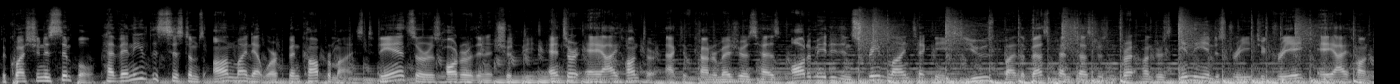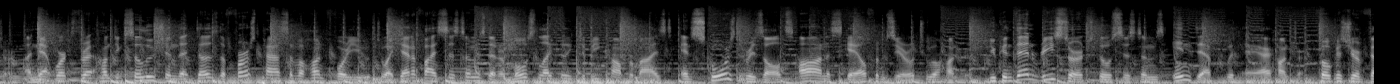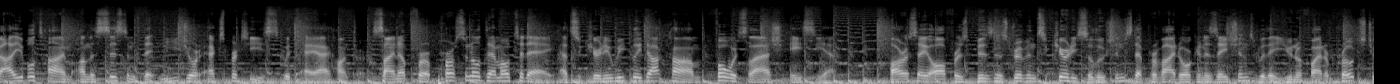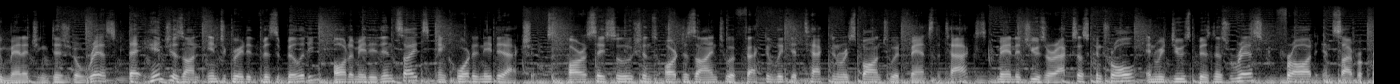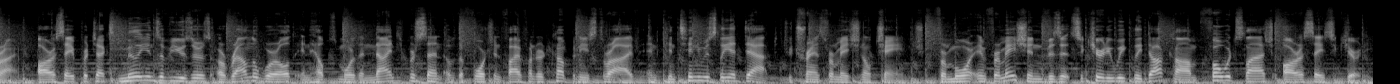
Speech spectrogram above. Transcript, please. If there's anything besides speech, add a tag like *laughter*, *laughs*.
The question is simple Have any of the systems on my network been compromised? The answer is harder than it should be. Enter AI Hunter. Active Countermeasures has automated and streamlined techniques used by the best pen testers and threat hunters in the industry to create AI Hunter, a network threat hunting solution that does the first pass of a hunt for you to identify systems that are most likely to be compromised and scores the results on a scale from 0 to 100. You can then research those systems in depth with AI Hunter. Focus your valuable time on the systems that need your expertise with AI Hunter. Sign up for a personal demo today at securityweekly.com forward slash ACM. RSA offers business driven security solutions that provide organizations with a unified approach to managing digital risk that hinges on integrated visibility, automated insights, and coordinated actions. RSA solutions are designed to effectively detect and respond to advanced attacks, manage user access control, and reduce business risk, fraud, and cybercrime. RSA protects millions of users around the world and helps more than 90% of the Fortune 500 companies thrive and continuously adapt to transformational change. For more information, visit SecurityWeekly weekly.com forward slash RSA security.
